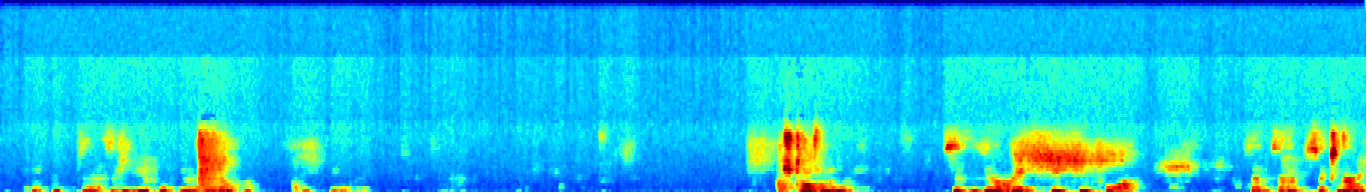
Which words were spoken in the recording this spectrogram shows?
Bureau. What's telephone number? Says zero eight eight two four seven seven six nine.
